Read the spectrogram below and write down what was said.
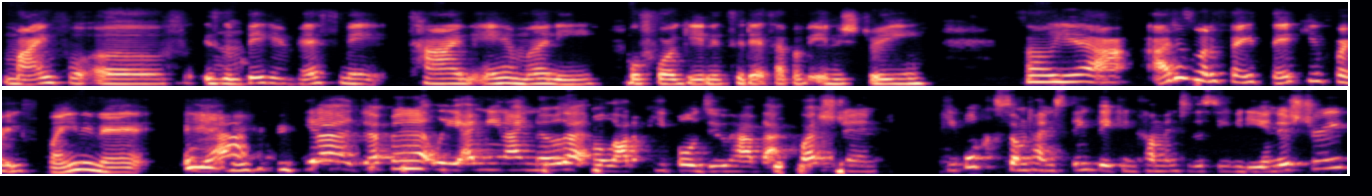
mindful of is a big investment, time and money before getting into that type of industry. So yeah, I, I just want to say thank you for explaining that. yeah, yeah, definitely. I mean, I know that a lot of people do have that question. People sometimes think they can come into the CBD industry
